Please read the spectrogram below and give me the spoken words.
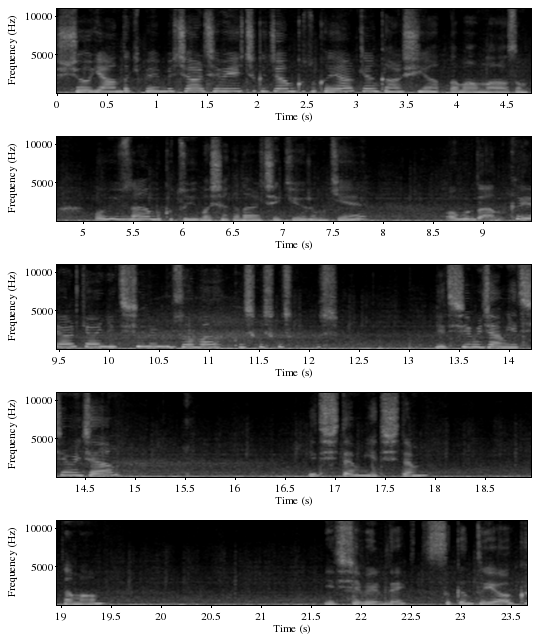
Şu yandaki pembe çerçeveye çıkacağım. Kutu kayarken karşıya atlamam lazım. O yüzden bu kutuyu başa kadar çekiyorum ki o buradan kayarken yetişelim biz ona. Koş koş koş koş. Yetişemeyeceğim, yetişemeyeceğim. Yetiştim, yetiştim. Tamam. Yetişebildik. Sıkıntı yok.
